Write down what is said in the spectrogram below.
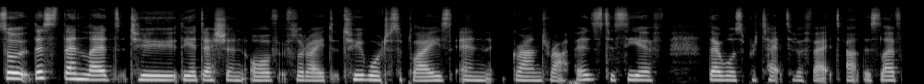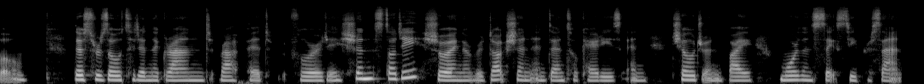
So, this then led to the addition of fluoride to water supplies in Grand Rapids to see if there was a protective effect at this level. This resulted in the Grand Rapid fluoridation study, showing a reduction in dental caries in children by more than 60%.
